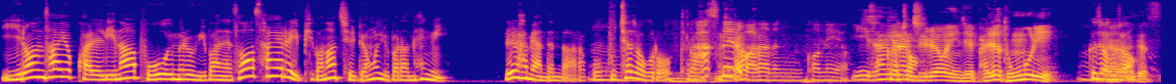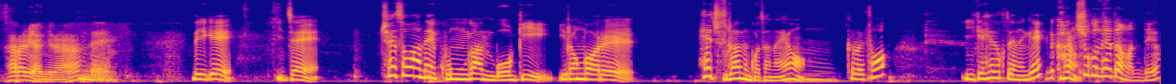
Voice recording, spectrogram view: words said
이런 사육 관리나 보호 의무를 위반해서 상해를 입히거나 질병을 유발하는 행위 를 하면 안 된다라고 음. 구체적으로 음. 들어갔습니다. 학대를 말하는 거네요 이 상해랑 그렇죠. 질병은 이제 반려동물이 음. 그죠, 어, 그죠. 그러니까 사람이 아니라 네. 근데 이게 이제 최소한의 공간, 먹이 이런 음. 거를 해주라는 거잖아요. 음. 그래서 이게 해석되는 게 근데 가축은 해당 안 돼요?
